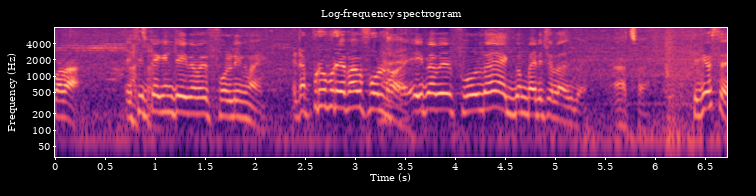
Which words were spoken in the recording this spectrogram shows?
করা। এই আচ্ছা। সিটটা কিন্তু এইভাবে ফোল্ডিং হয়। এটা পুরোপুরি এভাবে ফোল্ড হয় হ্যাঁ, এইভাবে ফোল্ড হয়ে একদম বাইরে চলে আসবে। আচ্ছা। ঠিক আছে?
